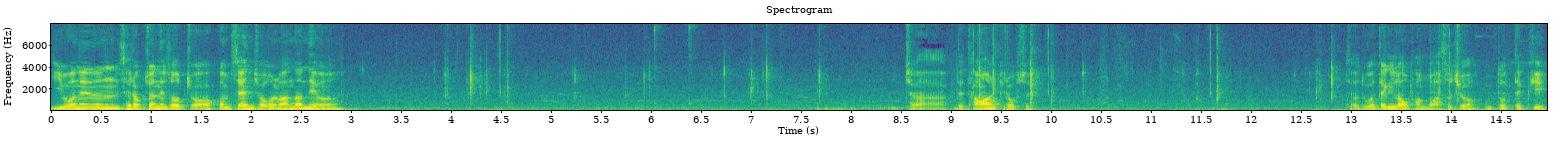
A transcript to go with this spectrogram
이번에는 세력전에서 조금 센 적을 만났네요. 자, 근데 당황할 필요 없어요. 자, 누가 때리려고 방금 왔었죠. 그럼 또 떼키.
